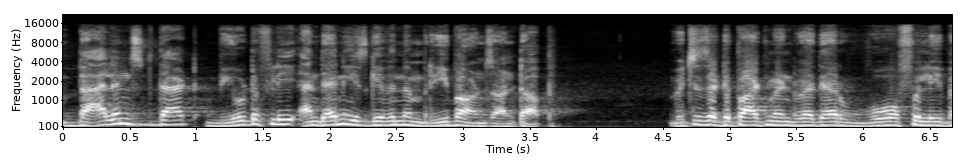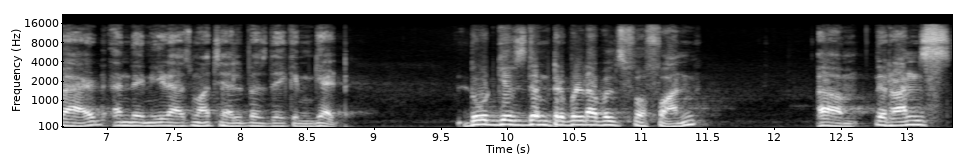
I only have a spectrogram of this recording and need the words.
balanced that beautifully, and then he's given them rebounds on top, which is a department where they're woefully bad and they need as much help as they can get. Dude gives them triple doubles for fun. Um, runs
